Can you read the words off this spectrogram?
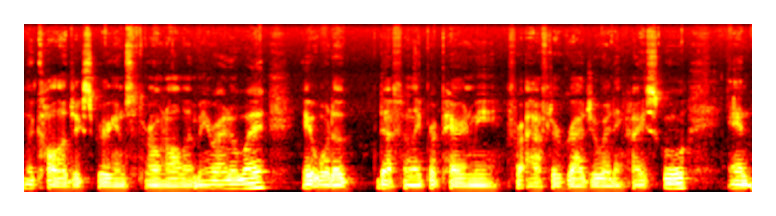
the college experience thrown all at me right away, it would have definitely prepared me for after graduating high school. And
